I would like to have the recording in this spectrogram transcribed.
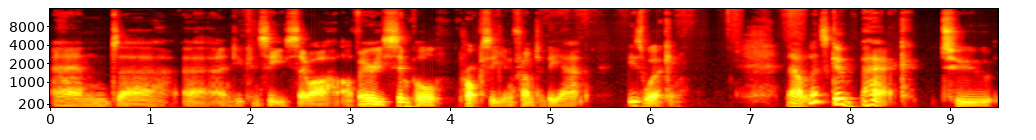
and uh, uh, and you can see so our, our very simple proxy in front of the app is working. Now let's go back to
